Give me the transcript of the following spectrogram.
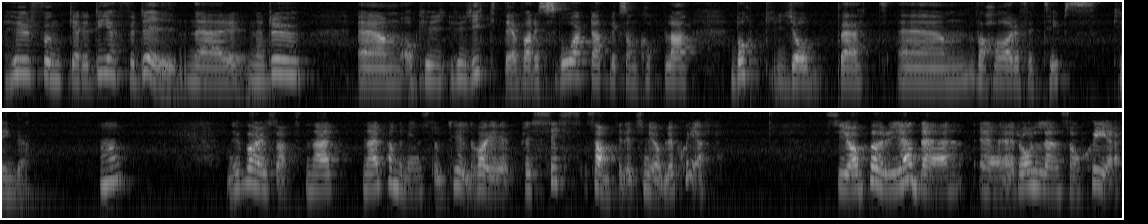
Hur funkade det för dig när, när du, um, och hur, hur gick det? Var det svårt att liksom koppla bort jobbet? Um, vad har du för tips kring det? Mm. Nu var det så att när när pandemin slog till, det var ju precis samtidigt som jag blev chef. Så jag började eh, rollen som chef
